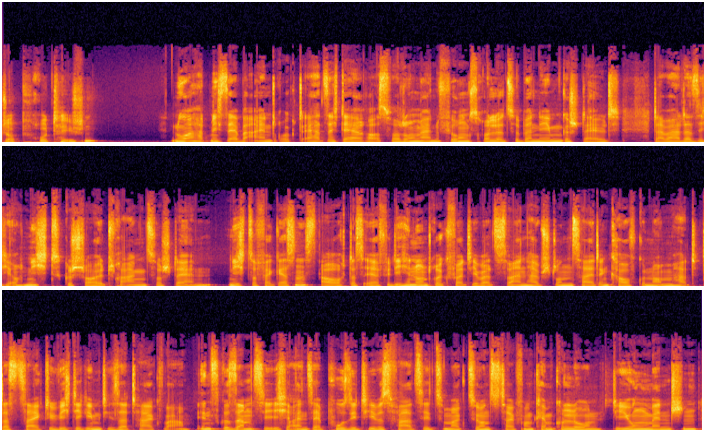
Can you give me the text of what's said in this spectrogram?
Job-Rotation? Noah hat mich sehr beeindruckt. Er hat sich der Herausforderung, eine Führungsrolle zu übernehmen, gestellt. Dabei hat er sich auch nicht gescheut, Fragen zu stellen. Nicht zu vergessen ist auch, dass er für die Hin- und Rückfahrt jeweils zweieinhalb Stunden Zeit in Kauf genommen hat. Das zeigt, wie wichtig ihm dieser Tag war. Insgesamt sehe ich ein sehr positives Fazit zum Aktionstag von Camp Cologne. Die jungen Menschen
